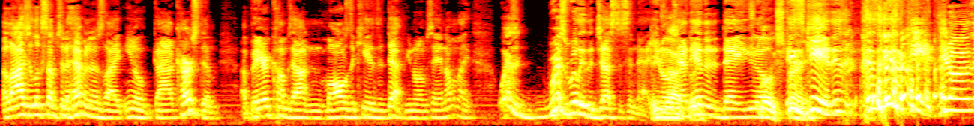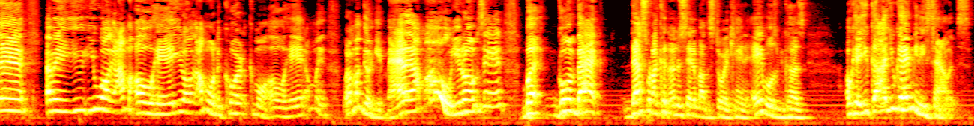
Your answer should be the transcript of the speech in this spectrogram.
Elijah looks up to the heaven and is like, you know, God cursed him. A bear comes out and mauls the kids to death. You know what I'm saying? I'm like, where's where's really the justice in that? You know, what I'm saying? at the end of the day, you It's know, these are kids. These, these, these are kids. You know what I'm saying? I mean, you you walk. I'm an old head. You know, I'm on the court. Come on, old head. I'm like, what am I gonna get mad at? I'm old. You know what I'm saying? But going back, that's what I couldn't understand about the story of Cain and Abel is because, okay, you God, you gave me these talents.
